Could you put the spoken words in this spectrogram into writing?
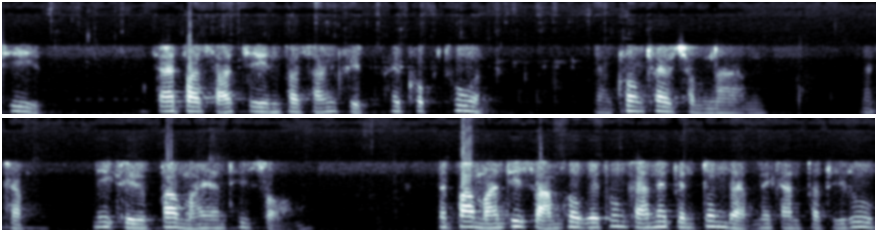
ชีพ ใช้ภาษาจีนภาษาอังกฤษให้ครบถ้วน อย่างคล่องแคล่วชำนาญนะครับ นี่คือเป้าหมายอันที่สองและเป้าหมายที่สามก็คือต้องการให้เป็นต้นแบบในการปฏิรูป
